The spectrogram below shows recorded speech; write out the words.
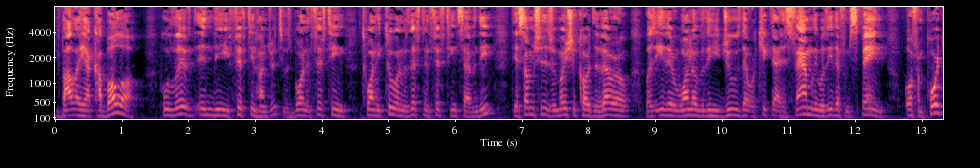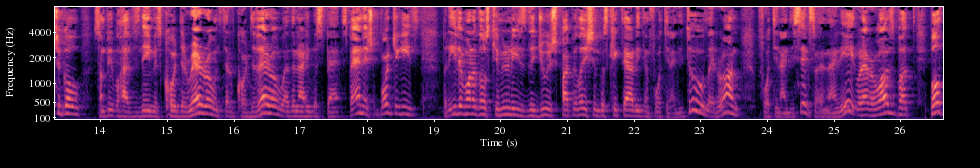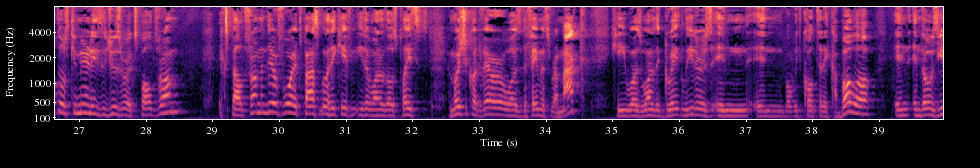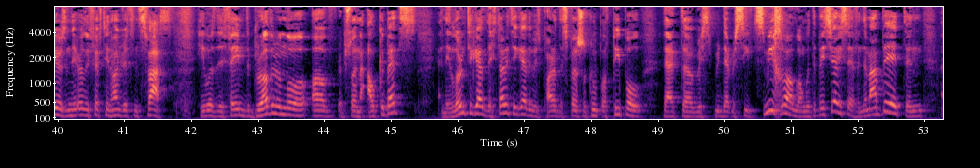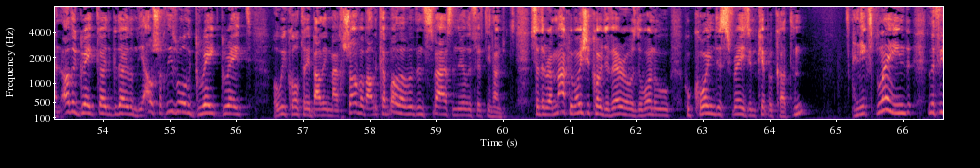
Balei Kabbalah who lived in the 1500s. He was born in 1522 and was lived in 1570. The assumption is that Moshe Cordovero was either one of the Jews that were kicked out. His family was either from Spain or from Portugal. Some people have his name as Cordero instead of Cordovero, whether or not he was Spa- Spanish or Portuguese. But either one of those communities, the Jewish population was kicked out either in 1492, later on, 1496, or 98, whatever it was. But both those communities the Jews were expelled from expelled from, and therefore it's possible that he came from either one of those places. And Moshe Cordovero was the famous Ramak. He was one of the great leaders in, in what we'd call today Kabbalah in, in those years, in the early 1500s in Sfas. He was the famed brother-in-law of Reb Shlomo Alkabetz, and they learned together, they studied together. He was part of the special group of people that uh, that received smicha, along with the Beis Yosef and the Mabit and, and other great Gedolim, the Alshach. These were all the great, great what we call today Bali Machshava, Bali Kabbalah, lived in Sfas in the early 1500s. So the Ramak Moshe Cordovero was the one who, who coined this phrase in Kippur Katan. And he explained, because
